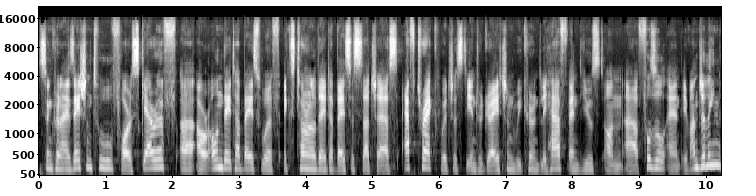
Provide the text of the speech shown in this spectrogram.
synchronization tool for Scarif, uh, our own database with external databases such as ftrack, which is the integration we currently have and used on uh, Fussel and Evangeline.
